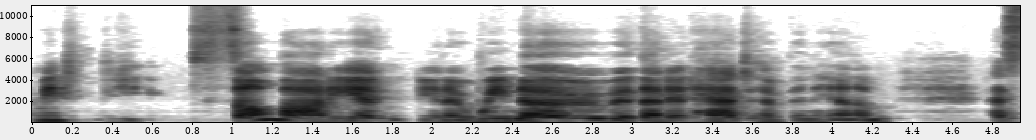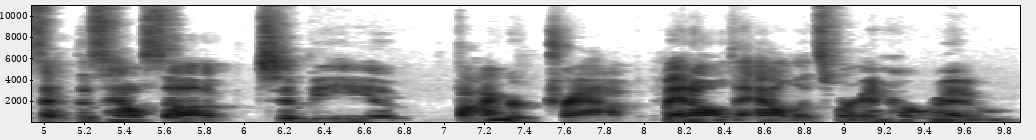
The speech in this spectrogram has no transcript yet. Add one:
I mean, somebody, and you know, we know that it had to have been him, has set this house up to be a fire trap and all the outlets were in her room.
